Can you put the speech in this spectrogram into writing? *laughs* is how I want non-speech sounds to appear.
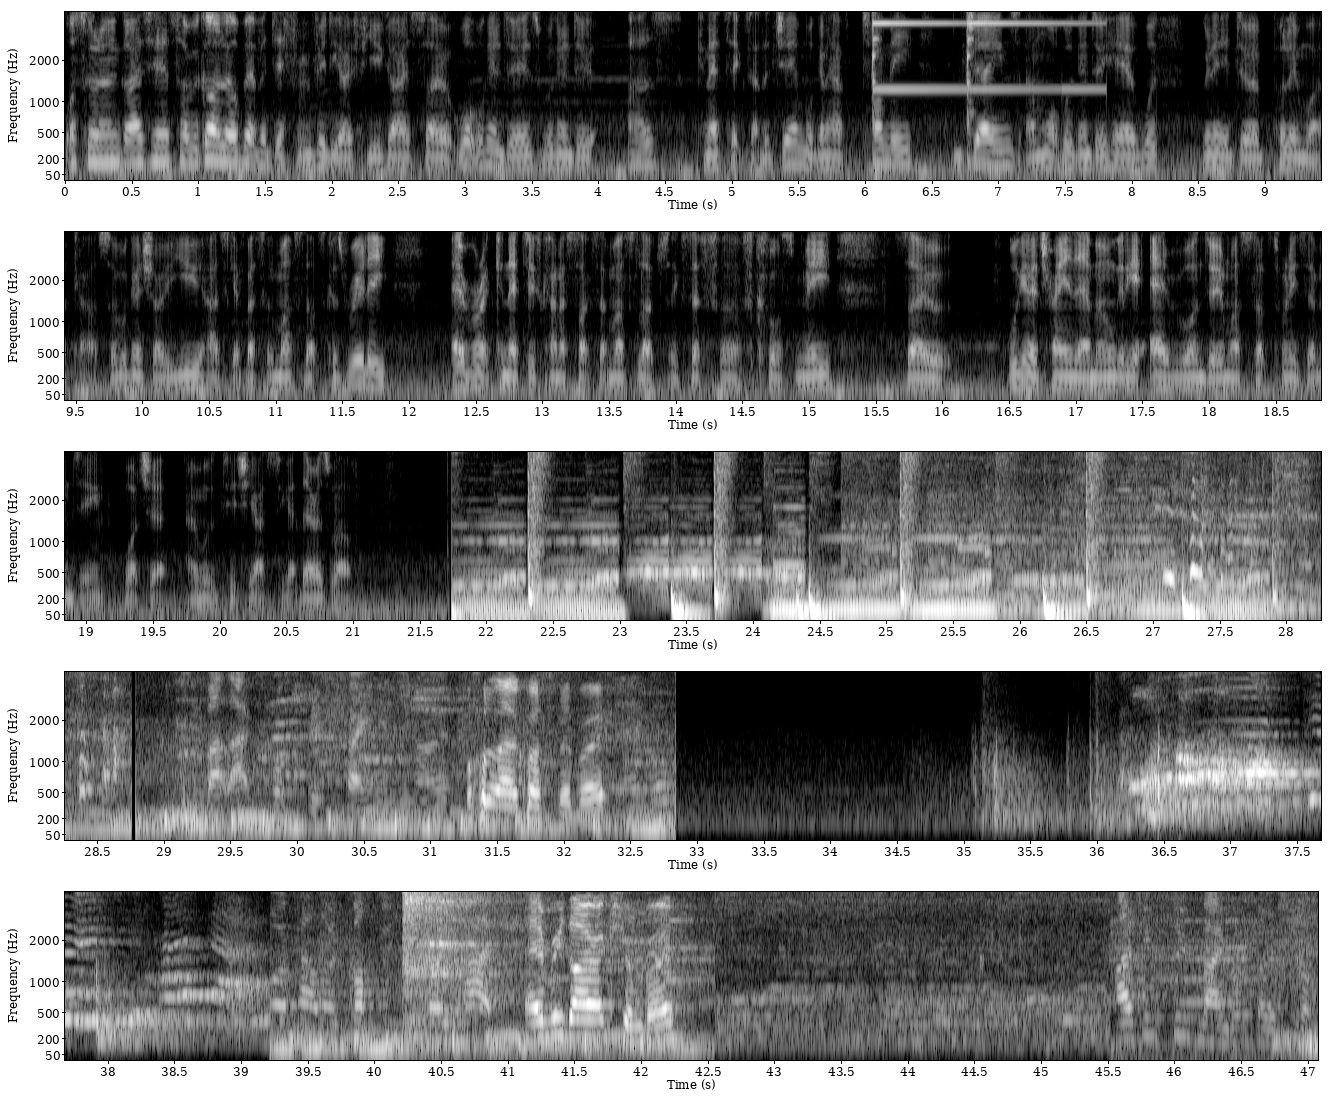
What's going on guys here? So we've got a little bit of a different video for you guys. So what we're going to do is we're going to do us Kinetix at the gym. We're going to have Tommy James and what we're going to do here, we're, going to do a pull-in workout. So we're going to show you how to get better muscle ups because really everyone at Kinetix kind of sucks at muscle ups except for *laughs* of course me. So we're going to train them and we're going to get everyone doing muscle ups 2017. Watch it and we'll teach you guys to get there as well. You it All about CrossFit, bro. Work out those muscles you already had. Every direction, bro. You think Superman got so strong?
